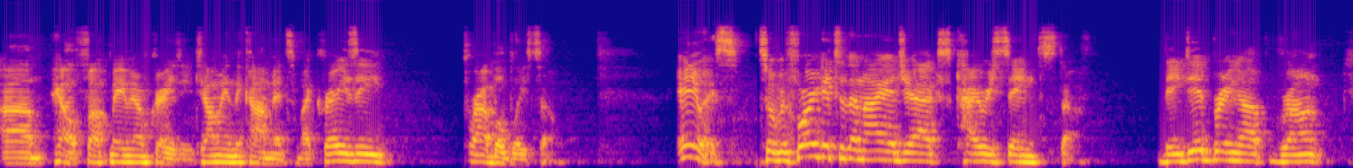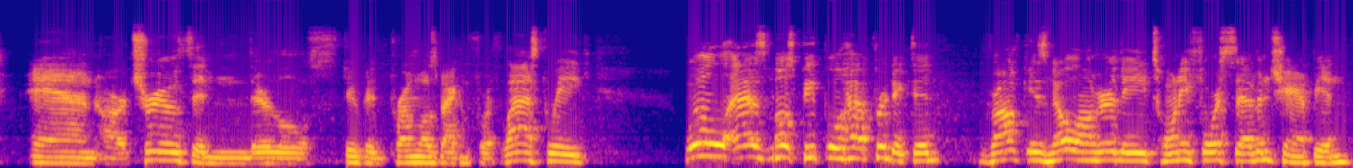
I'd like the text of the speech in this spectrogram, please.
Um, hell, fuck, maybe I'm crazy. Tell me in the comments. Am I crazy? Probably so. Anyways, so before I get to the Nia Jax, Kairi Sane stuff, they did bring up Gronk and R-Truth and their little stupid promos back and forth last week. Well, as most people have predicted, Gronk is no longer the 24 7 champion.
